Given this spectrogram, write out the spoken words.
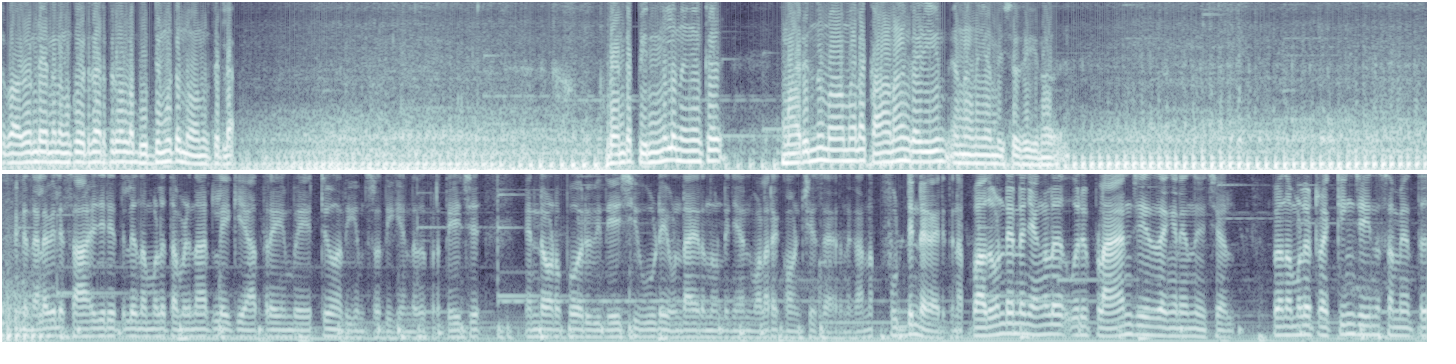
അപ്പോൾ അതുകൊണ്ട് തന്നെ നമുക്ക് ഒരു തരത്തിലുള്ള ബുദ്ധിമുട്ടും തോന്നത്തില്ല. അപ്പോൾ എന്റെ പിന്നിൽ നിങ്ങൾക്ക് മരുന്ന് മാമല കാണാൻ കഴിയും എന്നാണ് ഞാൻ വിശ്വസിക്കുന്നത്. പിന്നെ നിലവിലെ സാഹചര്യത്തിൽ നമ്മൾ തമിഴ്നാട്ടിലേക്ക് യാത്ര ചെയ്യുമ്പോൾ ഏറ്റവും അധികം ശ്രദ്ധിക്കേണ്ടത് പ്രത്യേകിച്ച് എന്റെ ഒപ്പം ഒരു വിദേശി കൂടെ ഉണ്ടായിരുന്നുകൊണ്ട് ഞാൻ വളരെ കോൺഷ്യസ് ആയിരുന്നു. കാരണം ഫുഡിന്റെ കാര്യത്തിന്. അപ്പോൾ അതുകൊണ്ട് തന്നെ ഞങ്ങൾ ഒരു പ്ലാൻ ചെയ്തത് എങ്ങനെയെന്ന് വെച്ചാൽ ഇപ്പോൾ നമ്മൾ ട്രെക്കിംഗ് ചെയ്യുന്ന സമയത്ത്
